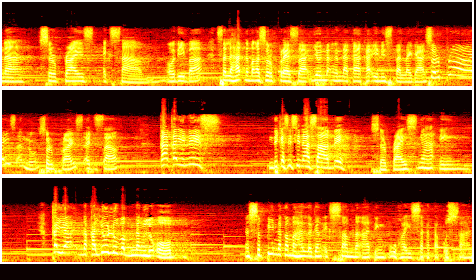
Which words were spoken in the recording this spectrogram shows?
na surprise exam. O di ba? Sa lahat ng mga sorpresa, yun ang nakakainis talaga. Surprise! Ano? Surprise exam? Kakainis! Hindi kasi sinasabi, surprise nga eh. Kaya nakaluluwag ng loob na sa pinakamahalagang exam ng ating buhay sa katapusan.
